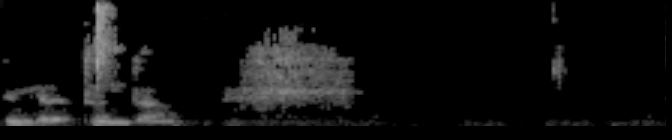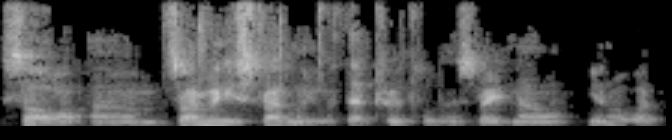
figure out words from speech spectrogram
can get it and uh, so um, so i'm really struggling with that truthfulness right now you know what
